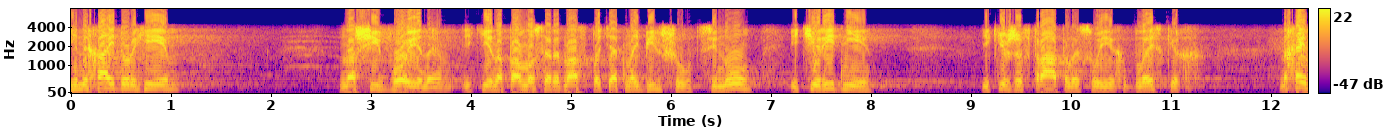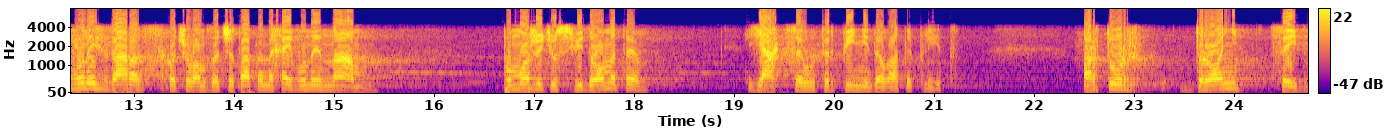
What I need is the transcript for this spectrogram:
І нехай, дорогі наші воїни, які, напевно, серед нас платять найбільшу ціну, і ті рідні, які вже втратили своїх близьких, нехай вони зараз, хочу вам зачитати, нехай вони нам поможуть усвідомити, як це у терпінні давати плід. Артур Дронь, цей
